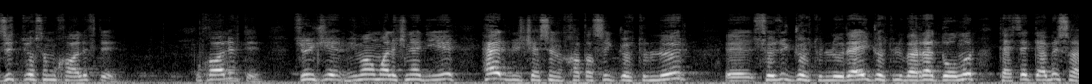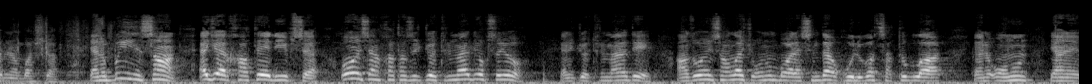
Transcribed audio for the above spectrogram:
zidd yoxsa müxalifdir. Müxalifdir. Çünki İmam Malik nə deyir? Hər bir kəsin xatası götürülür, e, sözü götürülür, rəyi götürülür və rədd olunur təhsil qəbir sahibindən başqa. Yəni, bu insan əgər xata eləyibsə, o insan xatası götürməlidir, yoxsa yox? Yəni, götürməli deyil. Ancaq o insanlar ki, onun barəsində quluba çatıblar, yəni onun yəni,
